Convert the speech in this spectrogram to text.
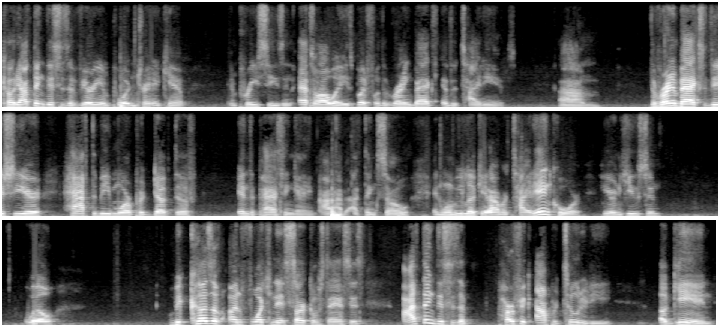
Coty, I think this is a very important training camp in preseason, as always, but for the running backs and the tight ends. Um, the running backs this year have to be more productive in the passing game. I, I, I, think so. And when we look at our tight end corps here in Houston, well, because of unfortunate circumstances, I think this is a perfect opportunity again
